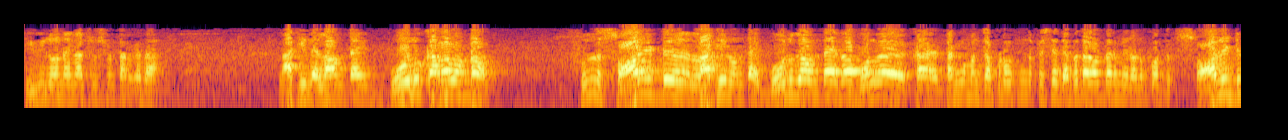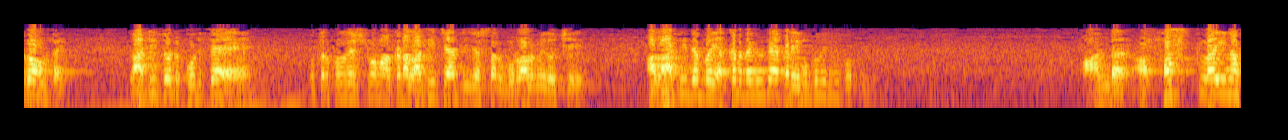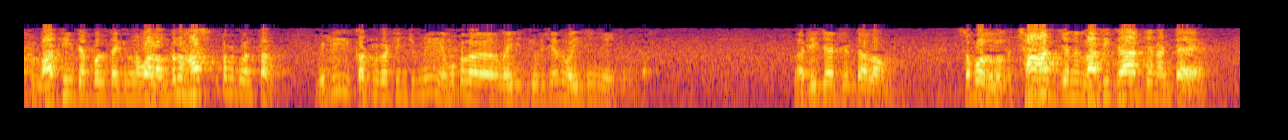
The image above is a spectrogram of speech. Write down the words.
టీవీలోనైనా చూస్తుంటారు కదా. లాఠీలు ఎలా ఉంటాయి? బోలు కర్రలు ఉండవు. ఫుల్ సాలిడ్ లాఠీలు ఉంటాయి. బోలుగా ఉంటాయి కదా బోలుగా టంగు మన చప్పుడవుతుంది తప్పిస్తే దెబ్బ తగలదని మీరు అనుకోద్దు. సాలిడ్గా ఉంటాయి లాఠీతోటి కొడితే ఉత్తరప్రదేశ్లోనూ అక్కడ లాఠీ చార్జ్ చేస్తారు గుర్రాల మీద వచ్చి. ఆ లాఠీ దెబ్బ ఎక్కడ తగిలితే అక్కడ ఎముక విరిగిపోతుంది. అండ్ ఆ ఫస్ట్ లైన్ ఆఫ్ లాఠీ దెబ్బలు తగిలిన వాళ్ళందరూ హాస్పిటల్కి వెళ్తారు. వెళ్ళి కట్లు కట్టించుకుని ఎముకల వైద్యుడి చేత వైద్యం చేయించుకుంటారు. లాఠీ చార్జ్ అంటే అలా ఉంది సపోజ్ ఛార్జ్ అని లాఠీ ఛార్జ్ అని అంటే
